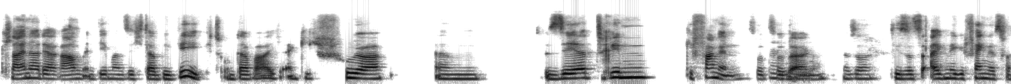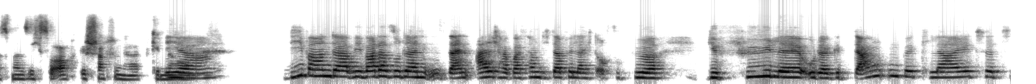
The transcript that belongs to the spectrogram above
kleiner der Rahmen, in dem man sich da bewegt. Und da war ich eigentlich früher ähm, sehr drin gefangen, sozusagen. Mhm. Also dieses eigene Gefängnis, was man sich so auch geschaffen hat, genau. Ja. Wie, waren da, wie war da so dein, dein Alltag? Was haben dich da vielleicht auch so für Gefühle oder Gedanken begleitet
